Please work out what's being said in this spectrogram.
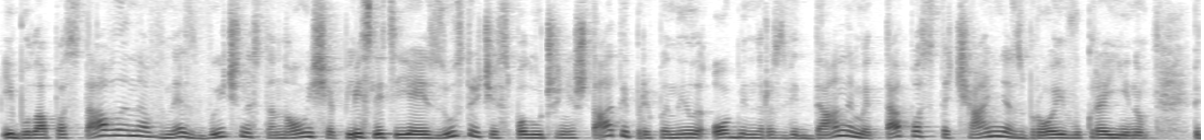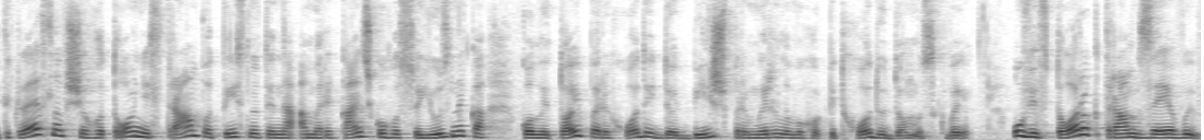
і була поставлена в незвичне становище. Після цієї зустрічі Сполучені Штати припинили обмін розвідданими та постачання зброї в Україну, підкресливши готовність Трампа тиснути на американського союзника, коли той переходить до більш примирливого підходу до Москви. У вівторок Трамп заявив,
